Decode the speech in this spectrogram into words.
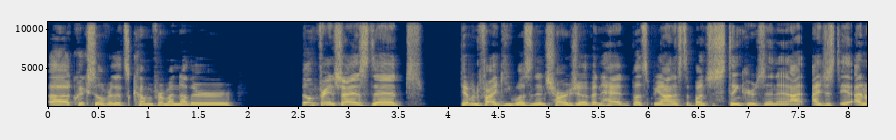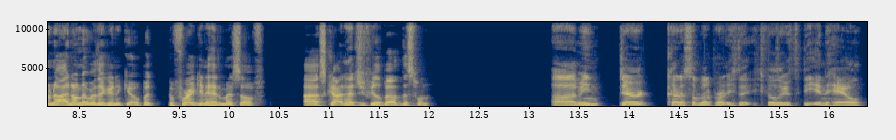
uh, Quicksilver that's come from another film franchise that Kevin Feige wasn't in charge of and had, let's be honest, a bunch of stinkers in it. I, I just I don't know. I don't know where they're going to go. But before I get ahead of myself, uh, Scott, how'd you feel about this one? Uh, I mean, Derek kind of summed it up. He feels like it's the inhale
